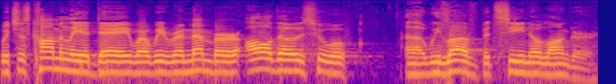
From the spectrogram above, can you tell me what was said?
which is commonly a day where we remember all those who uh, we love but see no longer,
